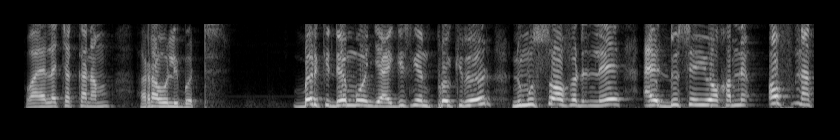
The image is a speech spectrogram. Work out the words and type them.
waaye la ca kanam raw li bët bërki Dembo Ndiaye gis ngeen procureur nu mu soofalee ay dossiers yoo xam ne nag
